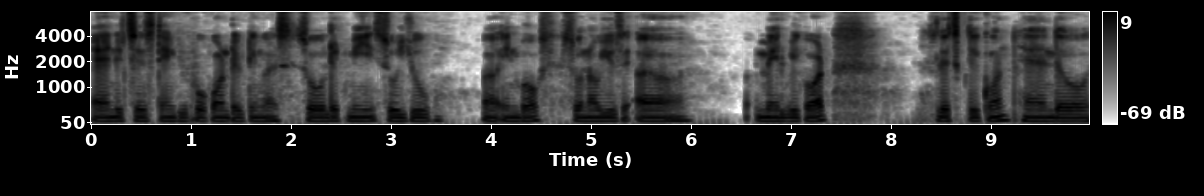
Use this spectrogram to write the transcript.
and it says thank you for contacting us. So let me show you uh, inbox. So now use uh, mail we got. Let's click on and uh,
